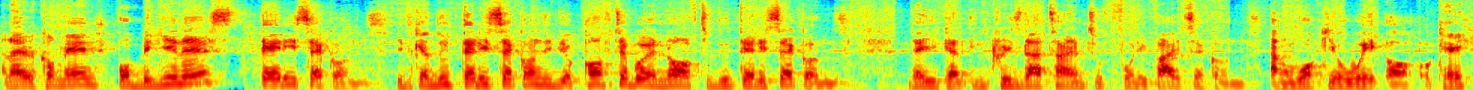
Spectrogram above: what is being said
And I recommend for beginners, 30 seconds. If you can do 30 seconds, if you're comfortable enough to do 30 seconds, then you can increase that time to 45 seconds and work your way up, okay?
